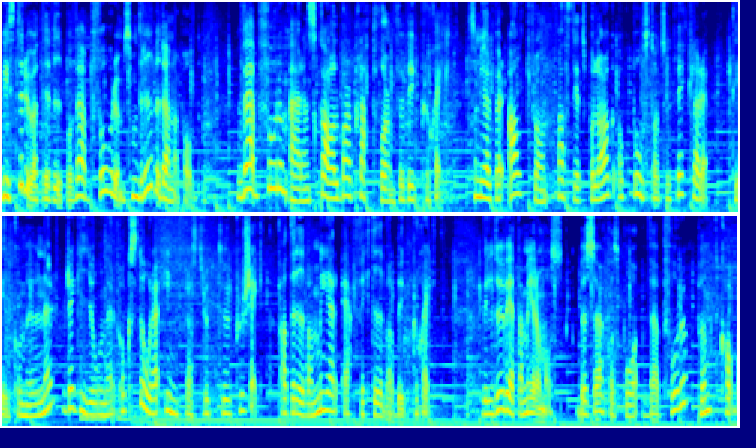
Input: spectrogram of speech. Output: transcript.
Visste du att det är vi på Webbforum som driver denna podd? Webbforum är en skalbar plattform för byggprojekt som hjälper allt från fastighetsbolag och bostadsutvecklare till kommuner, regioner och stora infrastrukturprojekt att driva mer effektiva byggprojekt. Vill du veta mer om oss? Besök oss på webbforum.com.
